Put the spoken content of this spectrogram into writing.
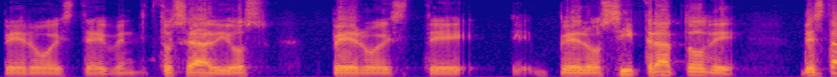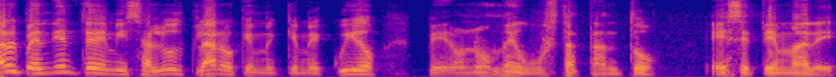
pero este, bendito sea Dios, pero este, eh, pero sí trato de, de estar al pendiente de mi salud, claro que me, que me cuido, pero no me gusta tanto ese tema de,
